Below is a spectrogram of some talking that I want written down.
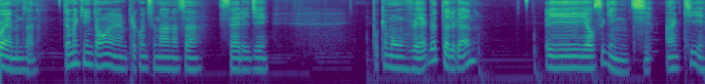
Qual é, menosada? Temos aqui então é, pra continuar a nossa série de Pokémon Vega, tá ligado? E é o seguinte, aqui.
